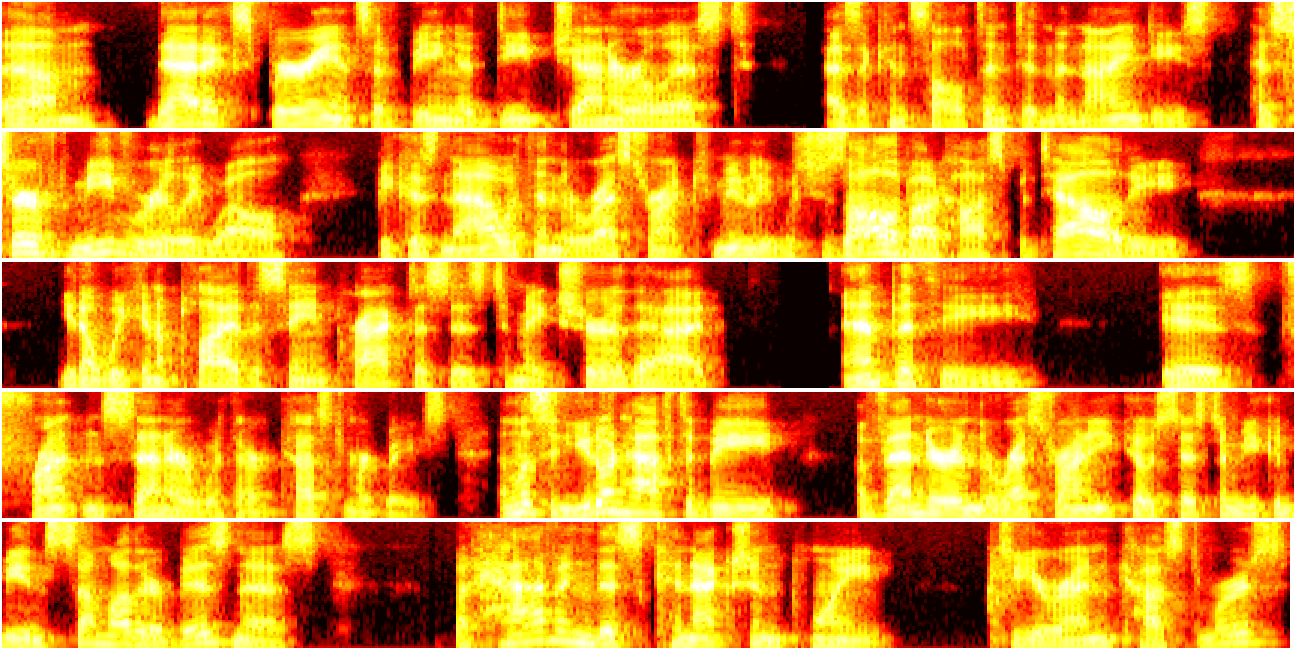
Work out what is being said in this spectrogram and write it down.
um, that experience of being a deep generalist as a consultant in the 90s has served me really well because now within the restaurant community, which is all about hospitality, you know, we can apply the same practices to make sure that empathy is front and center with our customer base. And listen, you don't have to be a vendor in the restaurant ecosystem, you can be in some other business, but having this connection point to your end customers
